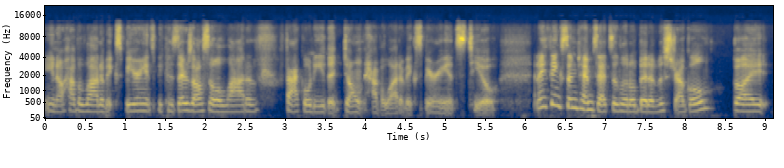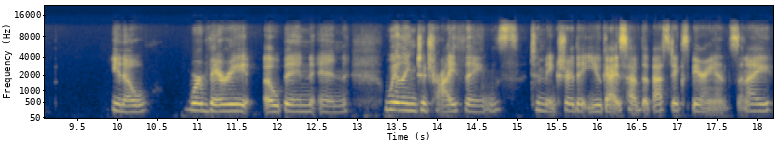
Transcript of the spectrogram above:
you know have a lot of experience because there's also a lot of faculty that don't have a lot of experience too. And i think sometimes that's a little bit of a struggle but you know we're very open and willing to try things to make sure that you guys have the best experience and i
